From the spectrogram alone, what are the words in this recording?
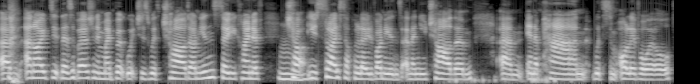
Um, and I did, there's a version in my book which is with charred onions. So you kind of mm. char, you slice up a load of onions and then you char them um, in a pan with some olive oil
